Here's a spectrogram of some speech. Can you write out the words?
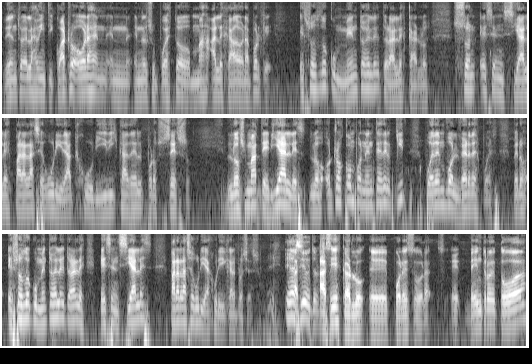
dentro de las 24 horas en, en, en el el supuesto más alejado ahora, porque esos documentos electorales, Carlos, son esenciales para la seguridad jurídica del proceso. Los materiales, los otros componentes del kit pueden volver después, pero esos documentos electorales esenciales para la seguridad jurídica del proceso. así, es, Carlos, eh, por eso, eh, dentro de todas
